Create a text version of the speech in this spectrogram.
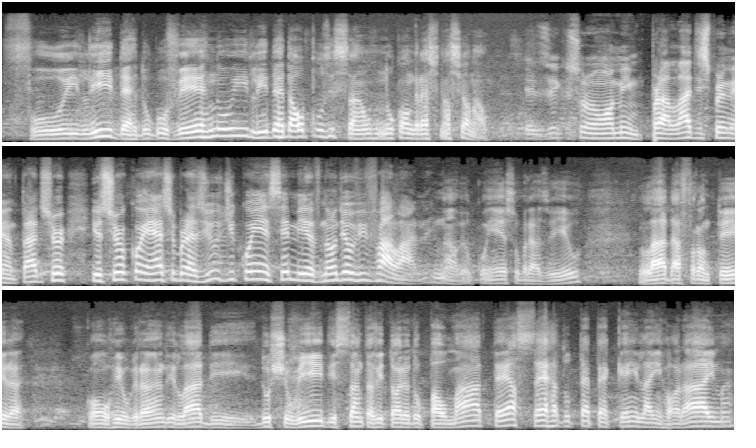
Fui líder do governo e líder da oposição no Congresso Nacional. Quer dizer que o senhor é um homem para lá de experimentado, o senhor, e o senhor conhece o Brasil de conhecer mesmo, não de ouvir falar, né? Não, eu conheço o Brasil, lá da fronteira com o Rio Grande, lá de, do Chuí, de Santa Vitória do Palmar, até a Serra do Tepequém, lá em Roraima,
